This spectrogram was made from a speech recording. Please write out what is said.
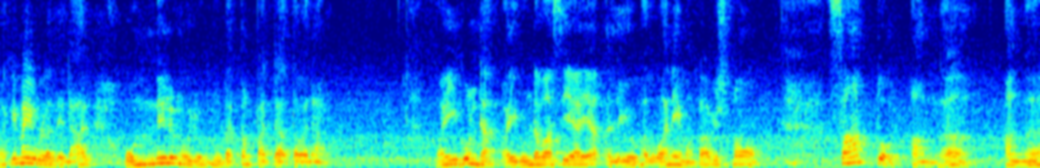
മഹിമയുള്ളതിനാൽ ഒന്നിലും ഒരു മുടക്കം പറ്റാത്തവനാണ്. വൈകുണ്ഠ വൈകുണ്ഠവാസിയായ അല്ലയോ ഭഗവാനെ മഹാവിഷ്ണു. സാത്വം അങ്ങ് അങ്ങ്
